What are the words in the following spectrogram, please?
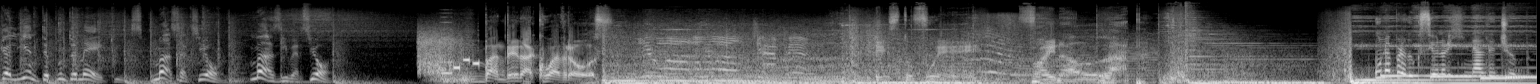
Caliente.mx, más acción, más diversión. Bandera Cuadros. Fue Final Lap. Una producción original de Troop.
